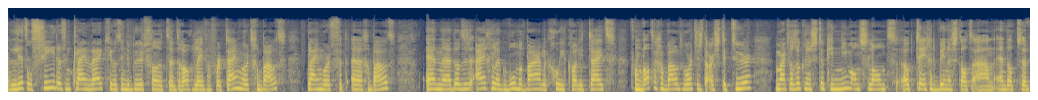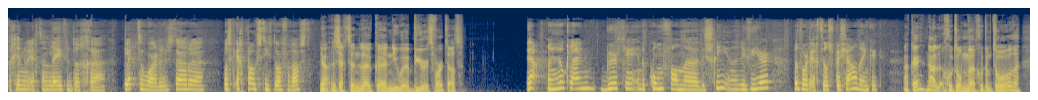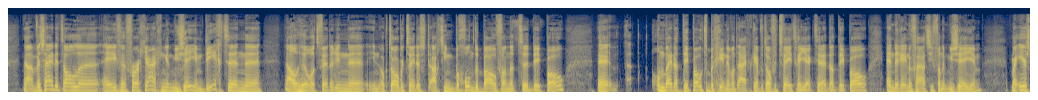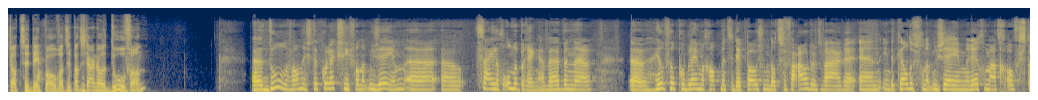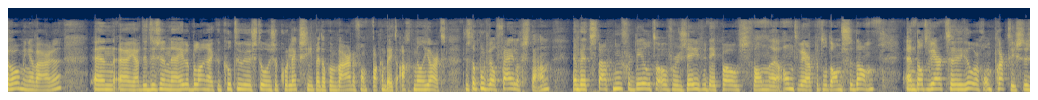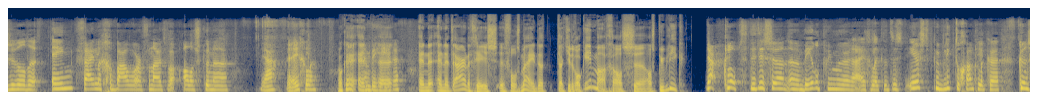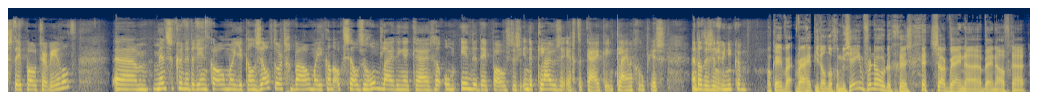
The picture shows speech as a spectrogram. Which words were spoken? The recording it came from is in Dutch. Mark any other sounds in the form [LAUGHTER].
Little Sea, dat is een klein wijkje wat in de buurt van het Droogleven Fortuin wordt gebouwd. Plein wordt gebouwd. En dat is eigenlijk wonderbaarlijk goede kwaliteit van wat er gebouwd wordt, dus de architectuur. Maar het was ook een stukje niemandsland, ook tegen de binnenstad aan. En dat begint nu echt een levendig plek te worden. Dus daar was ik echt positief door verrast. Ja, dat is echt een leuke nieuwe buurt wordt dat. Ja, een heel klein buurtje in de kom van de Schie in een rivier. Dat wordt echt heel speciaal, denk ik. Oké, nou goed om, goed om te horen. Nou, we zeiden het al uh, even, vorig jaar ging het museum dicht. En uh, nou, al heel wat verder, in, in oktober 2018 begon de bouw van het depot. om bij dat depot te beginnen, want eigenlijk hebben we het over twee trajecten: hè? dat depot en de renovatie van het museum. Maar eerst dat depot, wat, wat is daar nou het doel van? Het doel ervan is de collectie van het museum veilig onderbrengen. We hebben heel veel problemen gehad met de depots omdat ze verouderd waren en in de kelders van het museum regelmatig overstromingen waren. En ja, dit is een hele belangrijke cultuurhistorische collectie met ook een waarde van pak een beetje 8 miljard. Dus dat moet wel veilig staan. En het staat nu verdeeld over zeven depots van Antwerpen tot Amsterdam. En dat werkte heel erg onpraktisch. Dus we wilden één veilig gebouw waarvanuit we alles kunnen ja, regelen okay, en, en, beheren. Uh, en, en het aardige is uh, volgens mij dat, dat je er ook in mag als, uh, als publiek. Ja, klopt. Dit is een, een wereldprimeur eigenlijk. Het is het eerste publiek toegankelijke kunstdepot ter wereld. Um, mensen kunnen erin komen. Je kan zelf door het gebouw, maar je kan ook zelfs rondleidingen krijgen om in de depots, dus in de kluizen echt te kijken in kleine groepjes. En dat is een unicum. Oké, waar, waar, heb je dan nog een museum voor nodig? [LAUGHS] Zou ik bijna, bijna afvragen.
